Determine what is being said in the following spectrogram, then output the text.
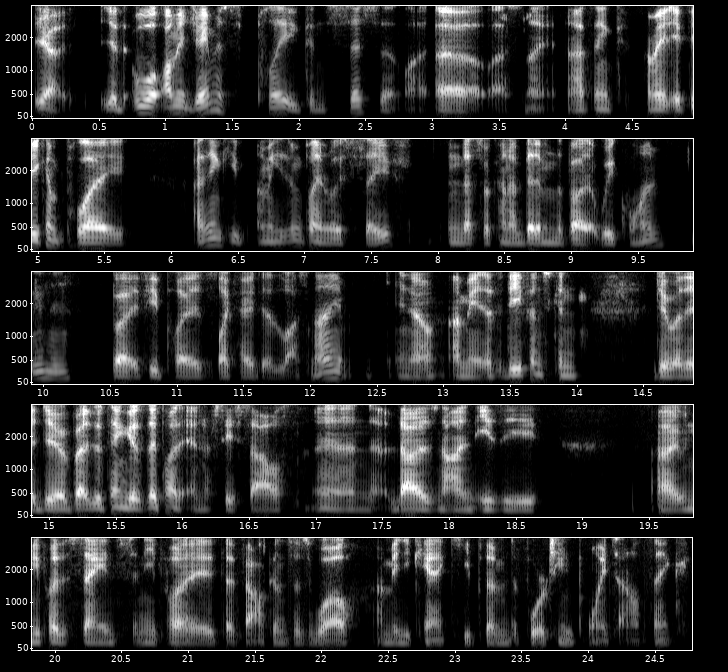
Yeah, yeah. Well, I mean, Jameis played consistent uh, last night. I think. I mean, if he can play, I think he. I mean, he's been playing really safe, and that's what kind of bit him in the butt at week one. Mm-hmm. But if he plays like I did last night, you know, I mean, if the defense can do what they do, but the thing is, they play the NFC South, and that is not an easy uh, when you play the Saints and you play the Falcons as well. I mean, you can't keep them to 14 points. I don't think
